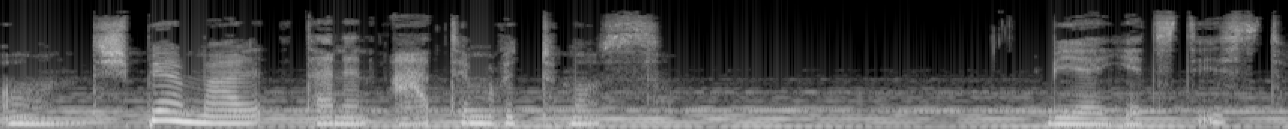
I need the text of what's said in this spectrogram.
und spür mal deinen Atemrhythmus, wie er jetzt ist.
